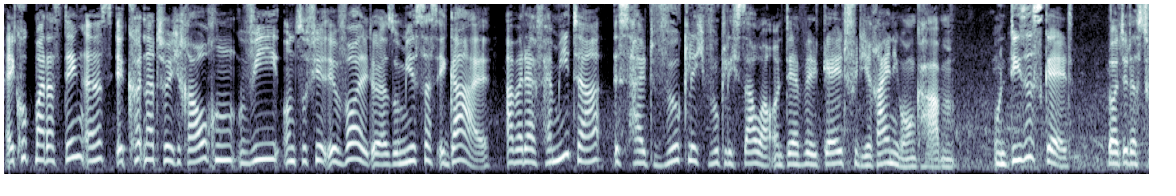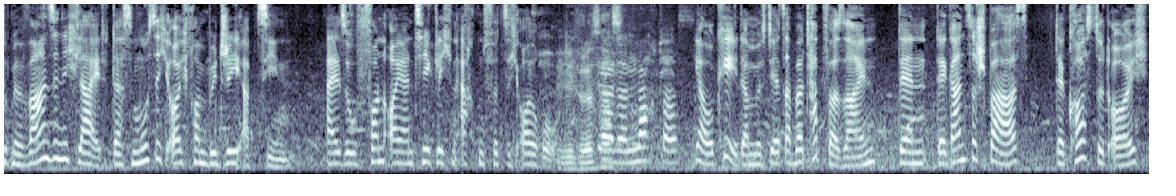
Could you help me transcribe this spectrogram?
Ey, guck mal, das Ding ist, ihr könnt natürlich rauchen, wie und so viel ihr wollt oder so. Mir ist das egal. Aber der Vermieter ist halt wirklich, wirklich sauer und der will Geld für die Reinigung haben. Und dieses Geld, Leute, das tut mir wahnsinnig leid, das muss ich euch vom Budget abziehen. Also von euren täglichen 48 Euro. Wie viel ist Ja, das? dann macht das. Ja, okay, dann müsst ihr jetzt aber tapfer sein, denn der ganze Spaß, der kostet euch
